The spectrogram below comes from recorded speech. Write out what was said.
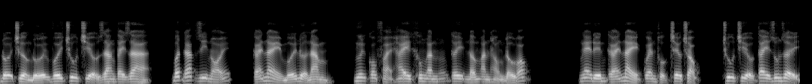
đội trưởng đối với chu triều giang tay ra, bất đắc dĩ nói, cái này mới nửa năm, ngươi có phải hay không ăn cây nấm ăn hỏng đầu góc nghe đến cái này quen thuộc trêu chọc, chu triều tay run rẩy,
